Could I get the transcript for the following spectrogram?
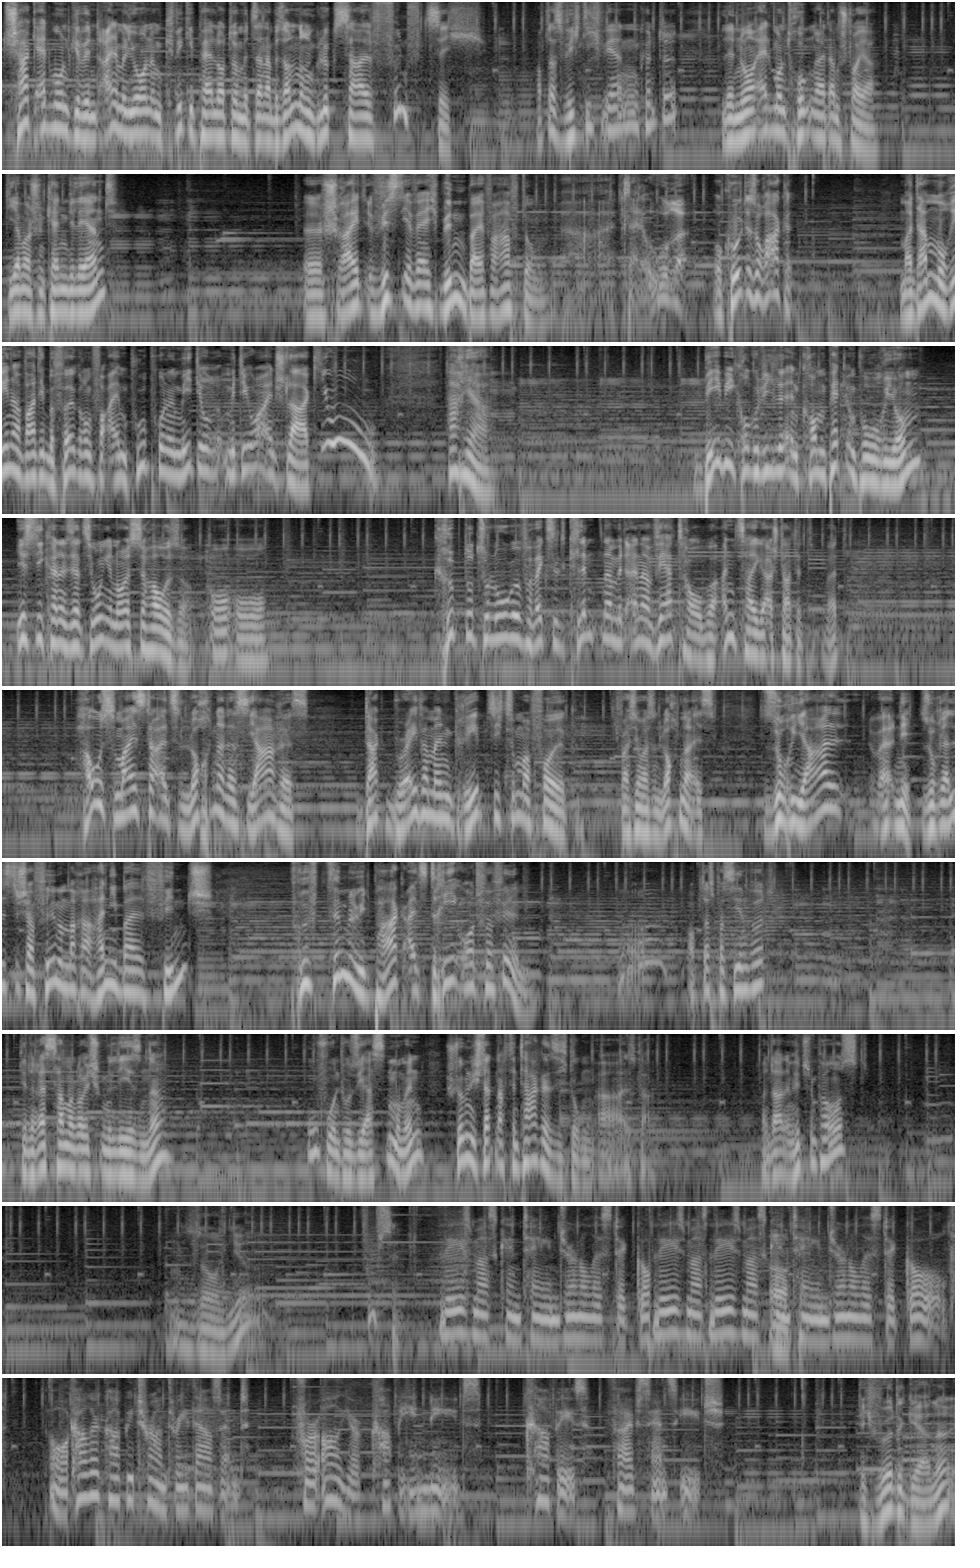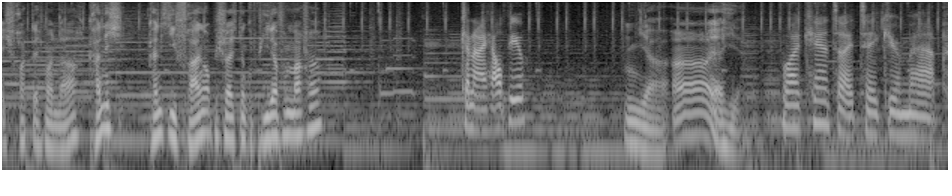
Chuck Edmund gewinnt eine Million im Quickie Pair Lotto mit seiner besonderen Glückszahl 50. Ob das wichtig werden könnte? Lenore Edmund Trunkenheit am Steuer. Die haben wir schon kennengelernt. Äh, schreit, wisst ihr, wer ich bin bei Verhaftung? Ja, kleine Hure. Okkultes Orakel. Madame Morena warnt die Bevölkerung vor einem purpurnen Meteor Meteoreinschlag. Juhu. Ach ja. Babykrokodile entkommen Pet Emporium. Ist die Kanalisation ihr neues Zuhause? Oh oh. Kryptozoologe verwechselt Klempner mit einer Wehrtaube. Anzeige erstattet. Was? Hausmeister als Lochner des Jahres. Doug Braverman gräbt sich zum Erfolg. Ich weiß nicht, was ein Lochner ist. Surreal, äh, nee, surrealistischer Filmemacher Hannibal Finch prüft Thimbleweed Park als Drehort für Film. Ja, ob das passieren wird? Den Rest haben wir, glaube ich, schon gelesen, ne? UFO-Enthusiasten, Moment, stürmen die Stadt nach Tentakelsichtungen. Ah, alles klar. Mandat im Hitchen Post. So, hier. 5 Cent. These must contain journalistic gold. These must these must Oh. contain journalistic gold. Or color Copytron 3000 for all your copying needs. Copies 5 cents each. Ich würde gerne, ich frage gleich mal nach, kann ich, kann ich die fragen, ob ich vielleicht eine Kopie davon mache? Can I help you? Ja, ah, ja, hier. Why can't I take your map?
